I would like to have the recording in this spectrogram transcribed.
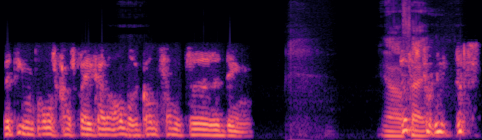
met iemand anders kan spreken aan de andere kant van het eh, ding. Ja, Dat is is,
